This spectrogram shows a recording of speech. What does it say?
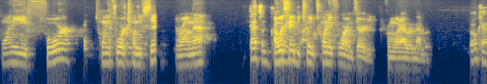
24, 24, 26, around that. That's a. I would say between 24 and 30, from what I remember. Okay.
